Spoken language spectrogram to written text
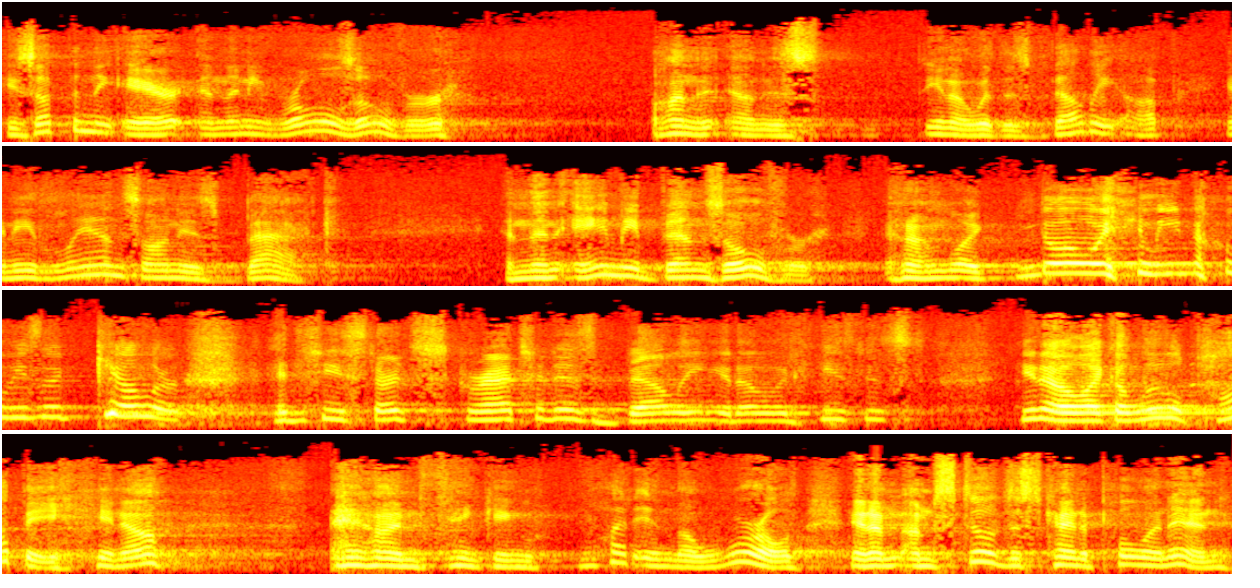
He's up in the air and then he rolls over on, on his, you know, with his belly up and he lands on his back. And then Amy bends over and I'm like, no, Amy, no, he's a killer. And she starts scratching his belly, you know, and he's just, you know, like a little puppy, you know. And I'm thinking, what in the world? And I'm, I'm still just kind of pulling in.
